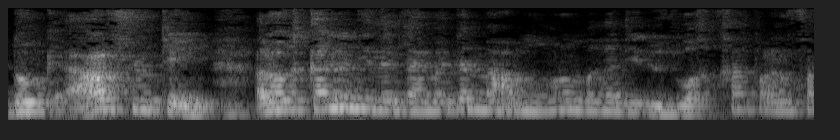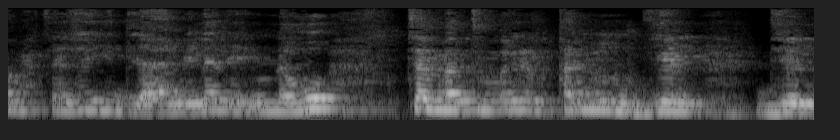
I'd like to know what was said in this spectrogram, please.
donc عرف شنو كاين؟ alors القانون ديال العام هذا ما عمره ما غادي يدوز. واخا فرنسا محتاجة يد العاملة لأنه تم تمرير القانون ديال ديال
